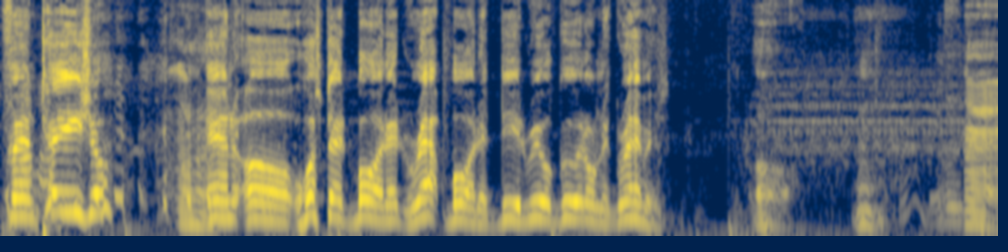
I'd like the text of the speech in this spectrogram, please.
Fantasia, and uh, what's that boy, that rap boy that did real good on the Grammys? Oh, Mm,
